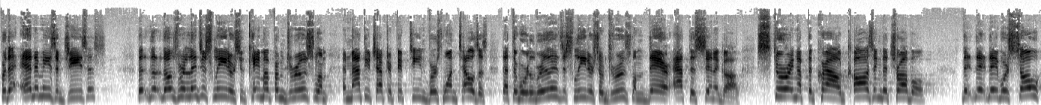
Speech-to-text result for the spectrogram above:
for the enemies of Jesus? those religious leaders who came up from Jerusalem, and Matthew chapter 15, verse 1 tells us that there were religious leaders from Jerusalem there at the synagogue, stirring up the crowd, causing the trouble. They, they, they, were so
